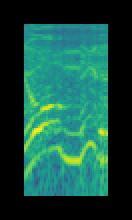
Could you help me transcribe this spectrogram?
You'll need it.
